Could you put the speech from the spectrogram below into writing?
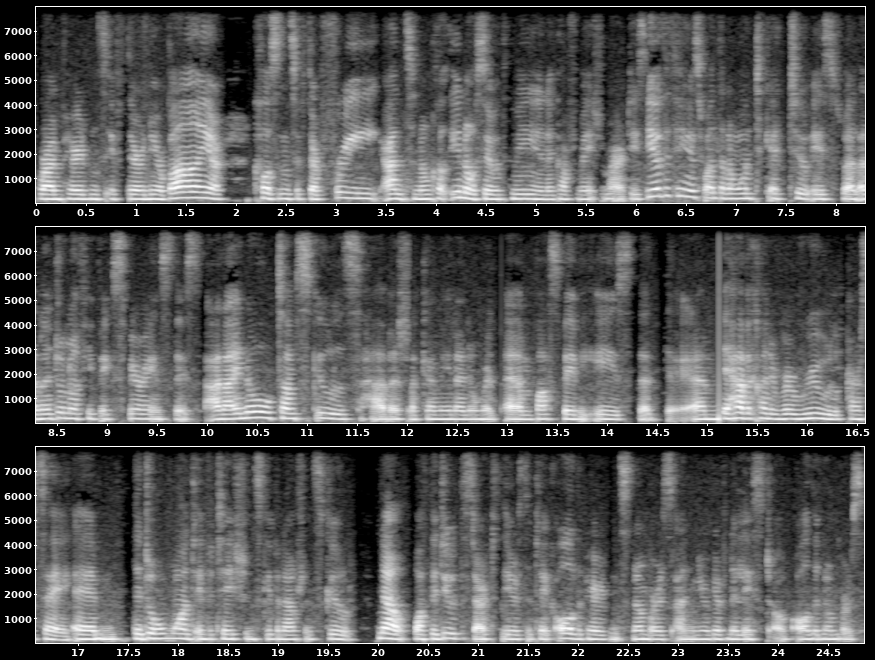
grandparents if they're nearby or cousins if they're free, aunts and uncles, you know, say with communion and confirmation parties. The other thing as well that I want to get to is well, and I don't know if you've experienced this, and I know some schools have it. Like I mean, I know where um Boss Baby is that they, um they have a kind of a rule per se. Um, they don't want invitations given out in school. Now, what they do at the start of the year is they take all the parents' numbers and you're given a list of all the numbers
